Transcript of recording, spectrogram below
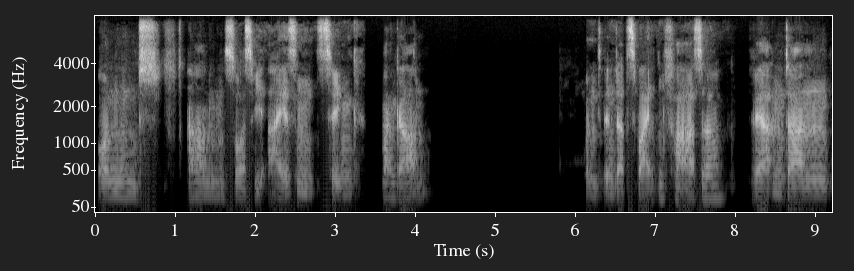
und ähm, sowas wie Eisen, Zink, Mangan. Und in der zweiten Phase werden dann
